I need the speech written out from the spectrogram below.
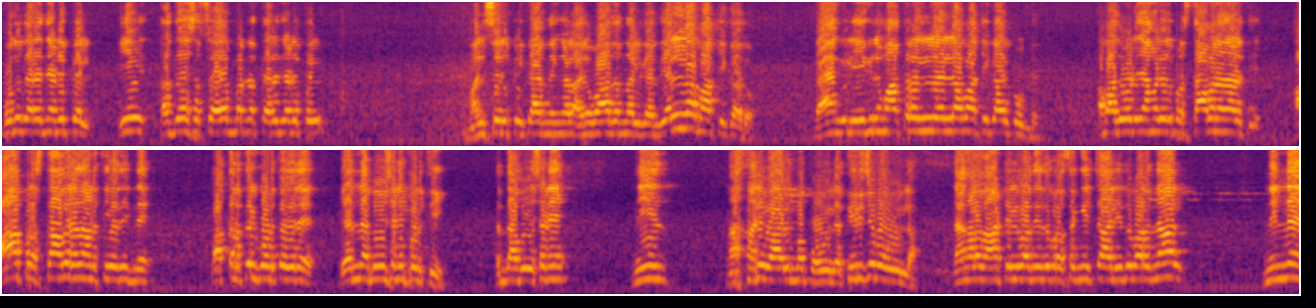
പൊതു തെരഞ്ഞെടുപ്പിൽ ഈ തദ്ദേശ സ്വയംഭരണ തെരഞ്ഞെടുപ്പിൽ മത്സരിപ്പിക്കാൻ നിങ്ങൾ അനുവാദം നൽകരുത്. എല്ലാ പാർട്ടിക്കാരും. ബാങ്ക് ലീഗിന് മാത്രമല്ല എല്ലാ പാർട്ടിക്കാർക്കും ഉണ്ട്. അപ്പൊ അതുകൊണ്ട് ഞങ്ങൾ ഒരു പ്രസ്താവന നടത്തി. ആ പ്രസ്താവന നടത്തിയതിന് പത്രത്തിൽ കൊടുത്തതിന് എന്നെ ഭീഷണിപ്പെടുത്തി. എന്താ ഭീഷണി? നീ നാല് കാലുമ്പോ പോവില്ല തിരിച്ചു പോവില്ല. ഞങ്ങളെ നാട്ടിൽ വന്ന് ഇത് പ്രസംഗിച്ചാൽ ഇത് പറഞ്ഞാൽ നിന്നെ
